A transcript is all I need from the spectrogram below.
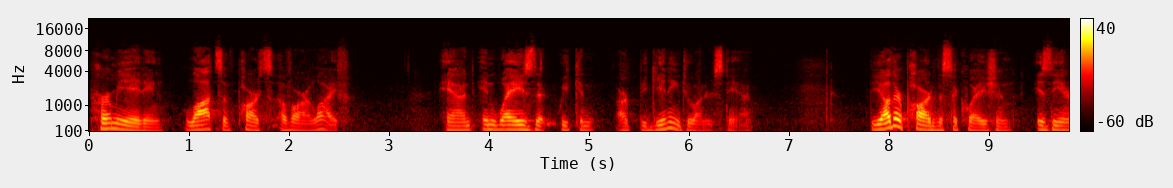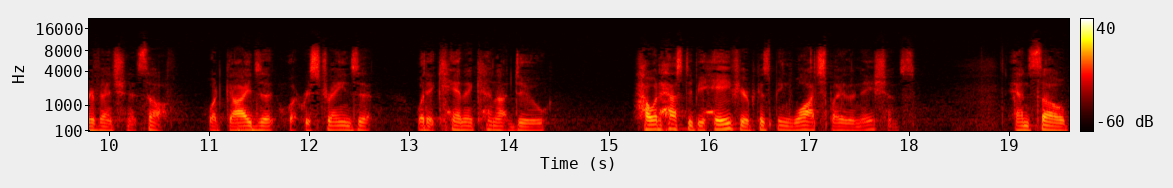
permeating lots of parts of our life and in ways that we can, are beginning to understand. The other part of this equation is the intervention itself what guides it, what restrains it, what it can and cannot do, how it has to behave here because it's being watched by other nations. And so,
